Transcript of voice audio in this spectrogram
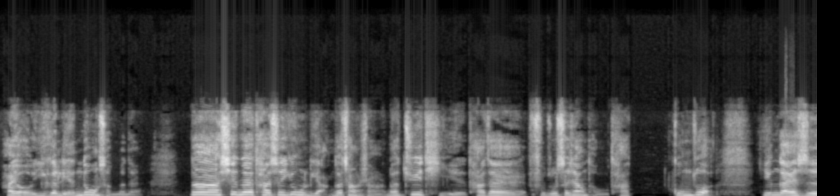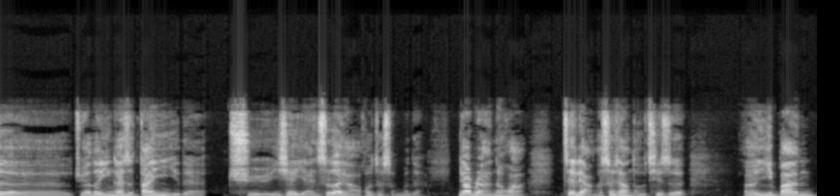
还有一个联动什么的。那现在它是用两个厂商，那具体它在辅助摄像头，它工作应该是觉得应该是单一的，取一些颜色呀或者什么的，要不然的话，这两个摄像头其实呃一般。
